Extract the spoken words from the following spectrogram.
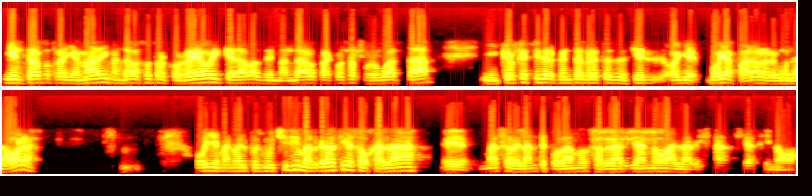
y entraba otra llamada y mandabas otro correo y quedabas de mandar otra cosa por WhatsApp y creo que sí de repente el reto es decir, oye, voy a parar alguna hora. Oye, Manuel, pues muchísimas gracias. Ojalá eh, más adelante podamos hablar ya no a la distancia, sino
